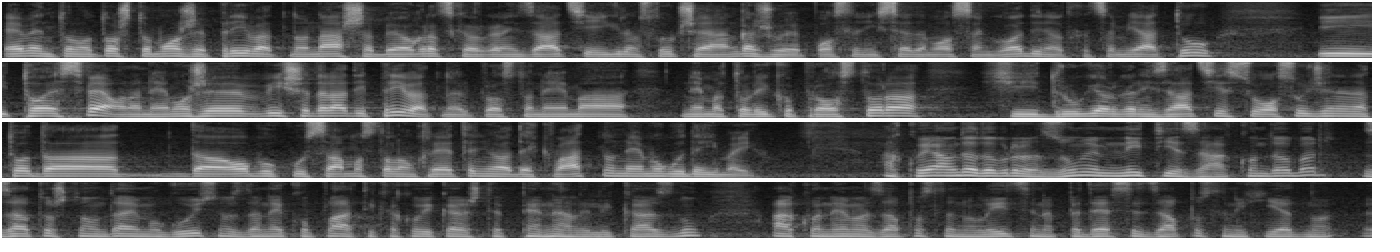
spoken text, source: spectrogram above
Eventualno to što može privatno naša beogradska organizacija igram slučaja angažuje poslednjih 7-8 godina od kad sam ja tu. I to je sve. Ona ne može više da radi privatno jer prosto nema, nema toliko prostora i druge organizacije su osuđene na to da, da obuku u samostalnom kretanju adekvatno ne mogu da imaju. Ako ja onda dobro razumem, niti je zakon dobar, zato što on daje mogućnost da neko plati, kako vi kažete, penal ili kaznu, ako nema zaposleno lice na 50 zaposlenih jedno e,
